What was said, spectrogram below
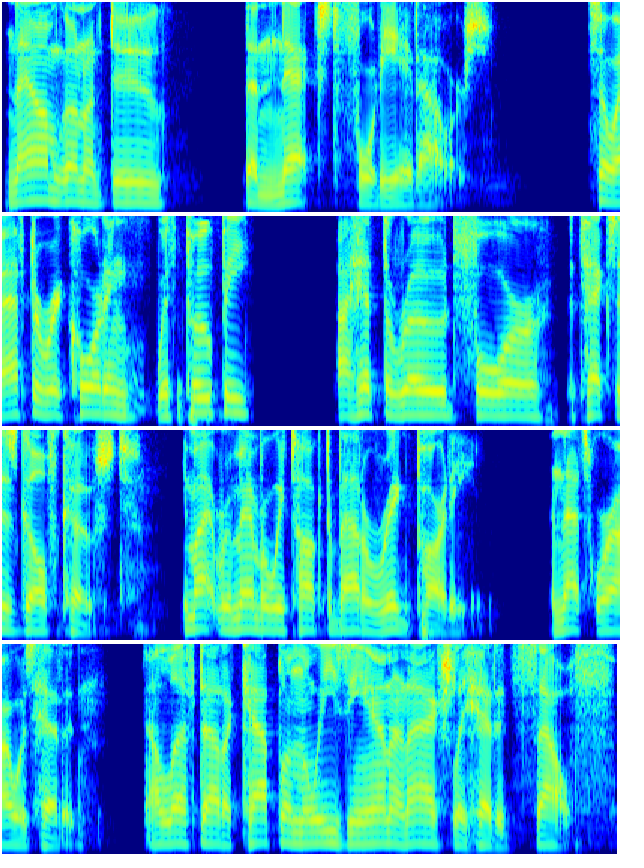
Now I'm going to do the next 48 hours. So, after recording with Poopy, I hit the road for the Texas Gulf Coast. You might remember we talked about a rig party, and that's where I was headed. I left out of Kaplan, Louisiana, and I actually headed south.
